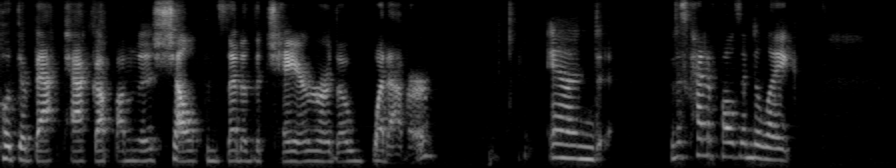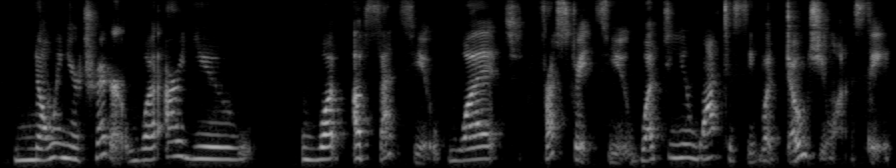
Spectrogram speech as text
put their backpack up on the shelf instead of the chair or the whatever. And this kind of falls into like knowing your trigger. What are you, what upsets you? What frustrates you? What do you want to see? What don't you want to see?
